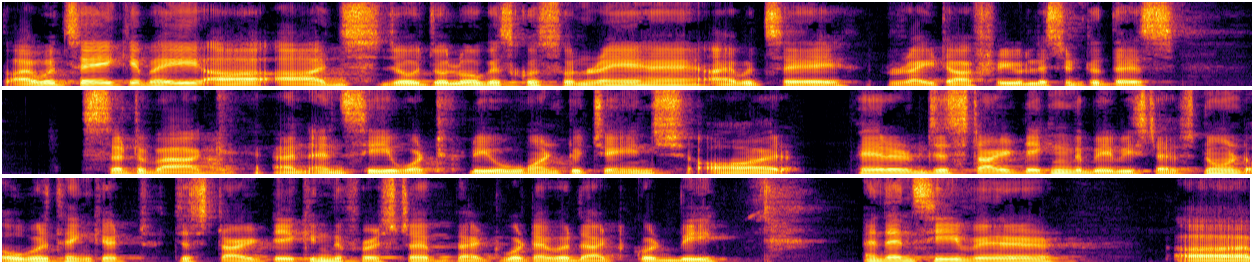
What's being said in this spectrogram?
तो आई वुड से कि भाई आ, आज जो जो लोग इसको सुन रहे हैं I would say right after you listen to this sit back and and see what do you want to change or just start taking the baby steps don't overthink it just start taking the first step that whatever that could be and then see where uh,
